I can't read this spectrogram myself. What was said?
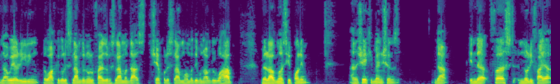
that we are reading, the Waqidul Islam, the Nullifiers of Islam, and that's Shaykh al Islam Muhammad ibn Abdul Wahab. May Allah have mercy upon him. And the Shaykh he mentions that in the first nullifier,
